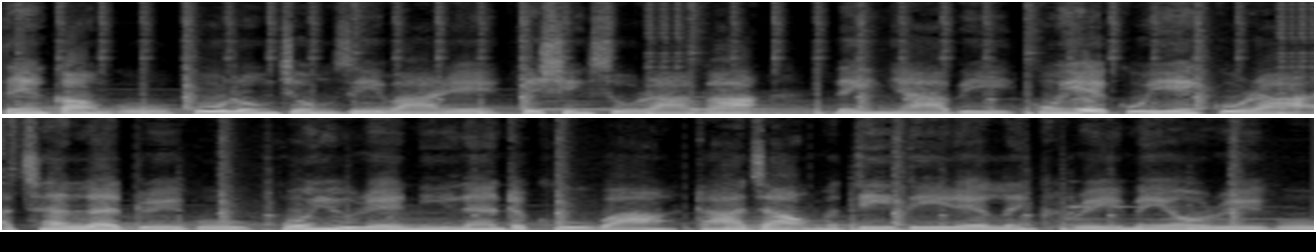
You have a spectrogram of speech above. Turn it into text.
တင့်အကောင့်ကိုပိုလုံခြုံစေပါတယ် phishing ဆိုတာကလိမ်ညာပြီးကိုယ့်ရဲ့ကိုယ်ရေးကိုယ်တာအချက်လက်တွေကိုခိုးယူတဲ့နီလန်းတစ်ခုပါဒါကြောင့်မတိသေးတဲ့ link တွေ mail တွေကို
